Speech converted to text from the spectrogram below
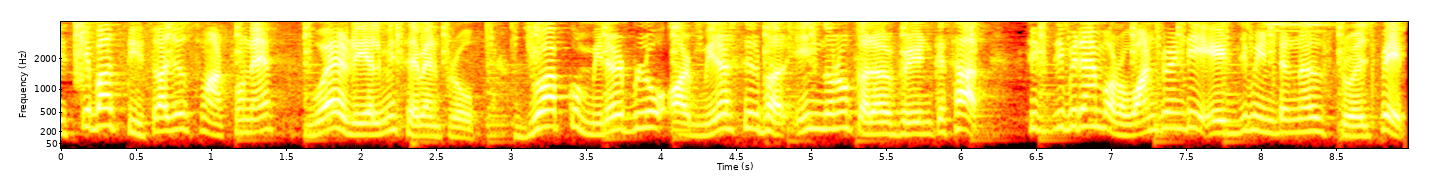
इसके बाद तीसरा जो स्मार्टफ़ोन है, वो है Realme 7 Pro, जो आपको मिरर ब्लू और मिरर सिल्वर इन दोनों कलर वेरिएंट के साथ सिक्स जी बी रैम और one twenty eight G B internal storage पे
